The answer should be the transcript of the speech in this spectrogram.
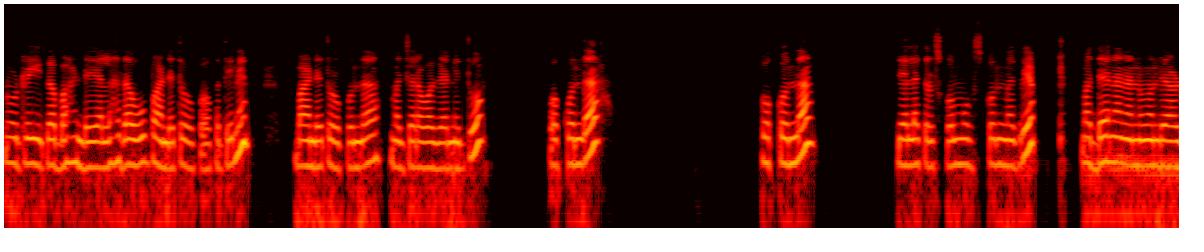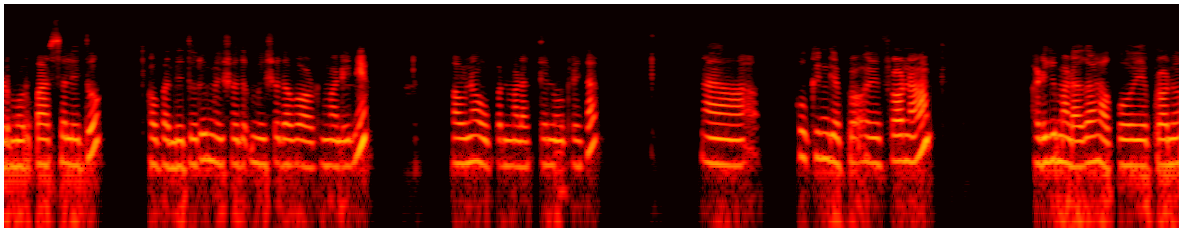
ನೋಡ್ರಿ ಈಗ ಬಾಂಡೆ ಎಲ್ಲ ಅದಾವು. ಬಾಂಡೆ ತೊಳ್ಕೊಕತ್ತೀನಿ. ಬಾಂಡೆ ತೊಳ್ಕೊಂಡ ಮಜ್ಜರ ಒಗ್ಯಾನಿದ್ದು ಒಕ್ಕೊಂದ ಒಕ್ಕೊಂದ ಎಲ್ಲ ಕೆಲ್ಸಕೊಂಡು ಮುಗಿಸ್ಕೊಂಡ್ಮ್ಯಾಗ್ರಿ ಮಧ್ಯಾಹ್ನ ನಾನು ಒಂದ್ ಎರಡು ಮೂರು ಪಾರ್ಸಲ್ ಇದ್ದು ಅವು ಬಂದಿದ್ದು ರೀ ಮೀಶೋದ, ಮೀಶೋದಾಗ ಆರ್ಡ್ರ್ ಮಾಡೀನಿ. ಅವನ್ನ ಓಪನ್ ಮಾಡಾಕ್ತೇನೆ ನೋಡ್ರಿ ಈಗ. ನಾ ಕುಕ್ಕಿಂಗ್ ಎಪ್ರೋ ಎಫ್ರೋನ ಅಡುಗೆ ಮಾಡಾಗ ಹಾಕೋ ಎಪ್ರೋನು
